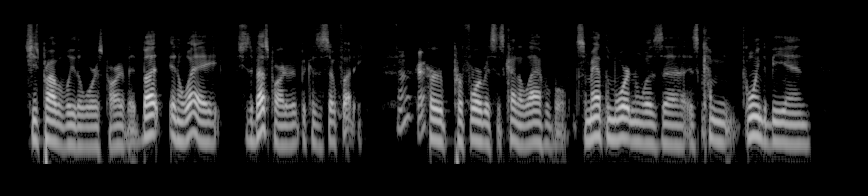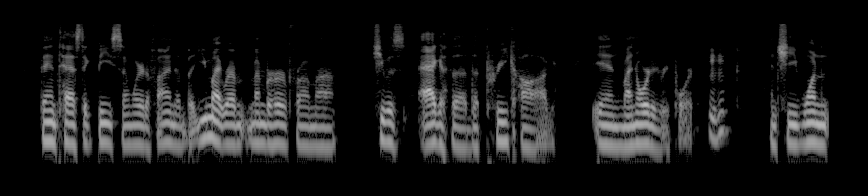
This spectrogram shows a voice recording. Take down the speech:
She's probably the worst part of it, but in a way, she's the best part of it because it's so funny Okay. her performance is kind of laughable. Samantha Morton was uh, is come going to be in Fantastic Beasts and Where to Find Them, but you might rem- remember her from uh, she was Agatha the precog in Minority Report, Mhm. and she won.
